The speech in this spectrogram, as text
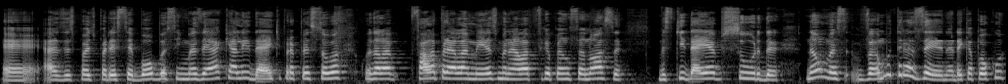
é, às vezes pode parecer bobo assim, mas é aquela ideia que para a pessoa, quando ela fala para ela mesma, né, ela fica pensando, nossa, mas que ideia absurda. Não, mas vamos trazer, né? Daqui a pouco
